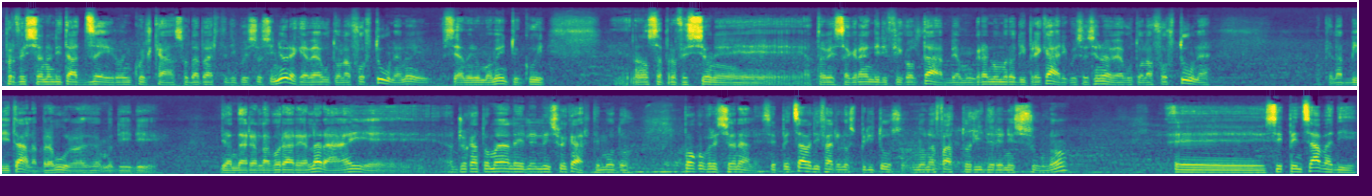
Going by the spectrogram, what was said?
professionalità zero in quel caso da parte di questo signore che aveva avuto la fortuna, noi siamo in un momento in cui eh, la nostra professione attraversa grandi difficoltà, abbiamo un gran numero di precari, questo signore aveva avuto la fortuna, anche l'abilità, la bravura diciamo, di, di di andare a lavorare alla RAI e ha giocato male le, le, sue carte in modo poco professionale. Se pensava di fare lo spiritoso non ha fatto ridere nessuno, eh, se pensava di...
